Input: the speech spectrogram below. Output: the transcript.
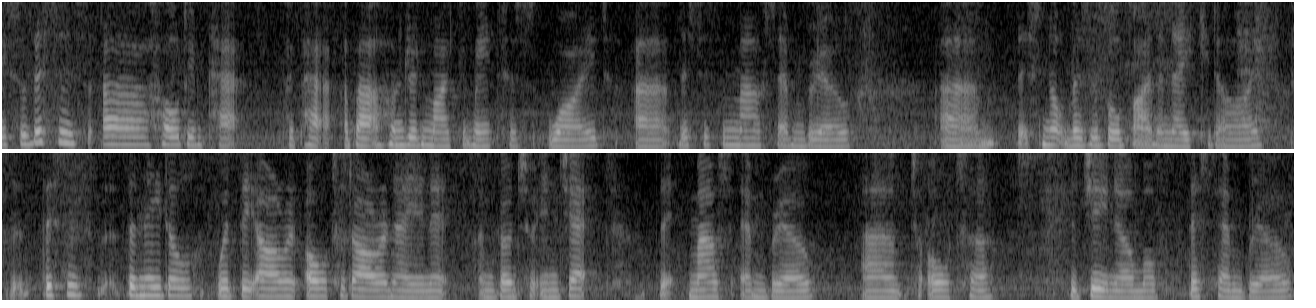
Okay, so this is a holding pet pipette about 100 micrometers wide. Uh, this is the mouse embryo. Um, it's not visible by the naked eye. This is the needle with the altered RNA in it. I'm going to inject the mouse embryo um, to alter the genome of this embryo.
